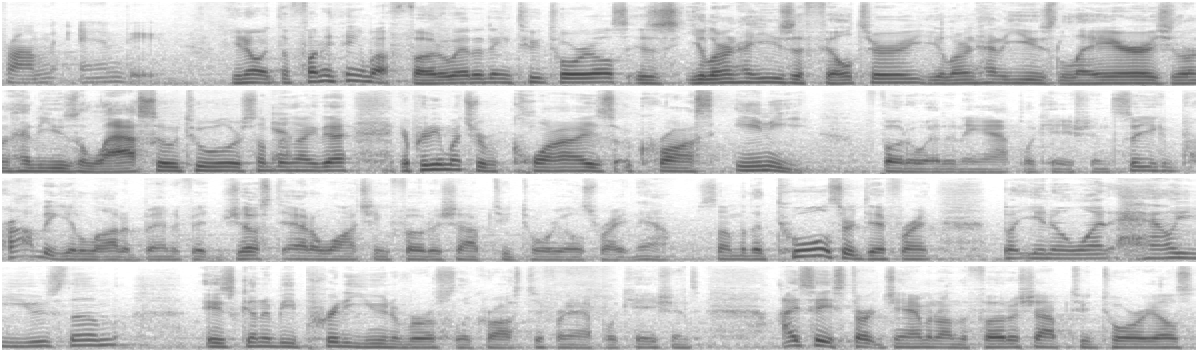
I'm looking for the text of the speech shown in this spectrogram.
From Andy. You know what, the funny thing about photo editing tutorials is you learn how to use a filter, you learn how to use layers, you learn how to use a lasso tool or something Yeah. like that. It pretty much applies across any photo editing application. So you can probably get a lot of benefit just out of watching Photoshop tutorials right now. Some of the tools are different, but you know what, how you use them is going to be pretty universal across different applications. I say start jamming on the Photoshop tutorials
